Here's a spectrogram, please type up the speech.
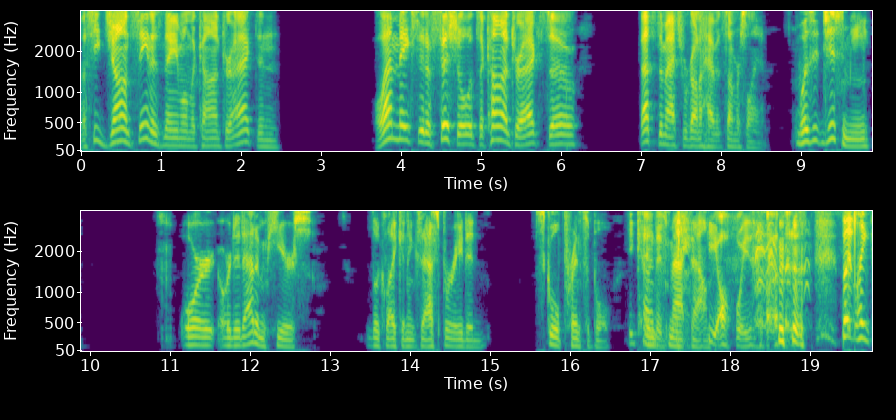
I see John Cena's name on the contract, and well, that makes it official. It's a contract, so that's the match we're gonna have at SummerSlam." Was it just me, or or did Adam Pearce look like an exasperated school principal He in kind of SmackDown? He always does. but like,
